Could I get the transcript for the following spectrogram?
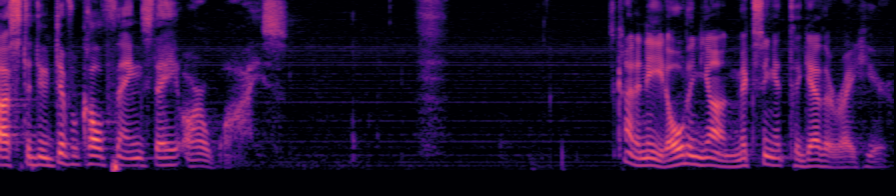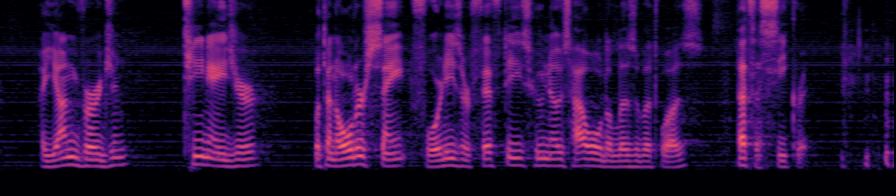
us to do difficult things, they are wise. It's kind of neat, old and young, mixing it together right here. A young virgin, teenager, with an older saint, 40s or 50s, who knows how old Elizabeth was. That's a secret.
